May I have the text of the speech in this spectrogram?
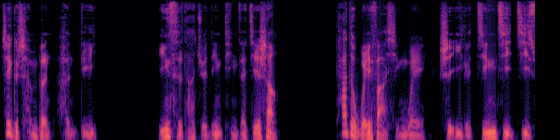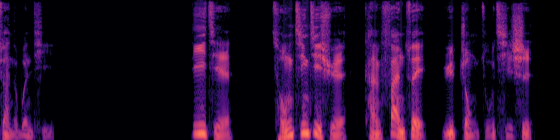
这个成本很低，因此他决定停在街上。他的违法行为是一个经济计算的问题。第一节，从经济学看犯罪与种族歧视。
